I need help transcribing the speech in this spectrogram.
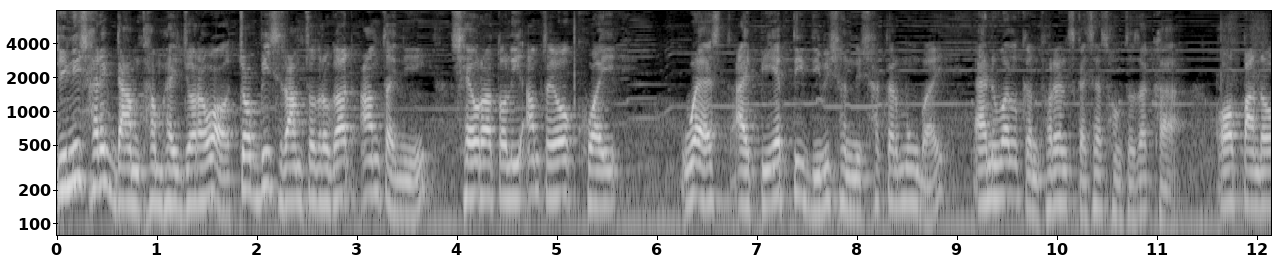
তিনি সারিক দাম থামহাই জরাও চব্বিশ রামচন্দ্রঘাট আমচাইনি সেওরাতলি আমচাইও Khowai, west I P F IPFT ডিভিশননি সাক্তার মুম্বাই, অ্যানুয়াল কনফারেন্স কাইসা সংসাজাখা অ পান্ডব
